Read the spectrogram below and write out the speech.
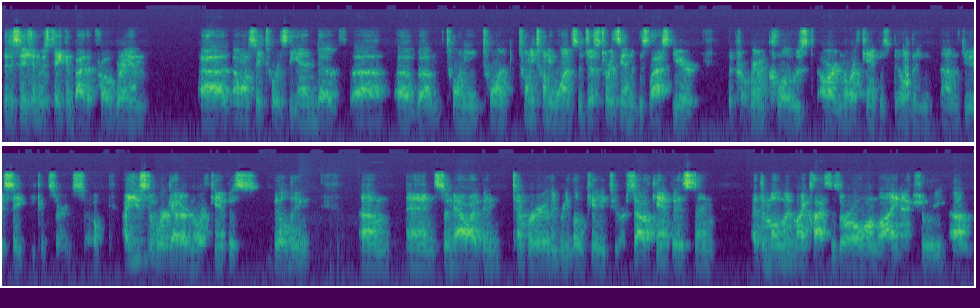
the decision was taken by the program. Uh, I want to say towards the end of uh, of um, 2020, 2021, so just towards the end of this last year, the program closed our North Campus building um, due to safety concerns. So I used to work at our North Campus building, um, and so now I've been temporarily relocated to our South Campus, and at the moment, my classes are all online actually, um,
